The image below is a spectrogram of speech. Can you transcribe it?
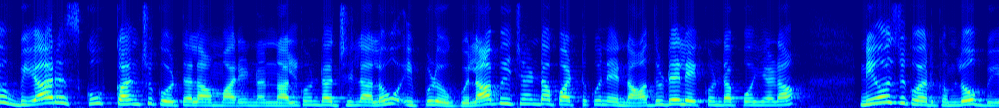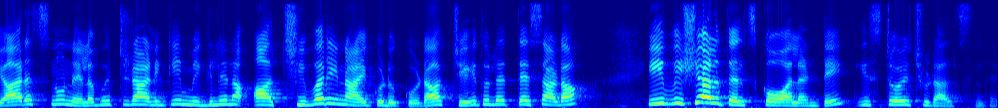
ఒకప్పుడు బీఆర్ఎస్కు కంచుకోటలా మారిన నల్గొండ జిల్లాలో ఇప్పుడు గులాబీ జెండా పట్టుకునే నాదుడే లేకుండా పోయాడా? నియోజకవర్గంలో బీఆర్ఎస్ను నిలబెట్టడానికి మిగిలిన ఆ చివరి నాయకుడు కూడా చేతులెత్తేశాడా? ఈ విషయాలు తెలుసుకోవాలంటే ఈ స్టోరీ చూడాల్సిందే.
